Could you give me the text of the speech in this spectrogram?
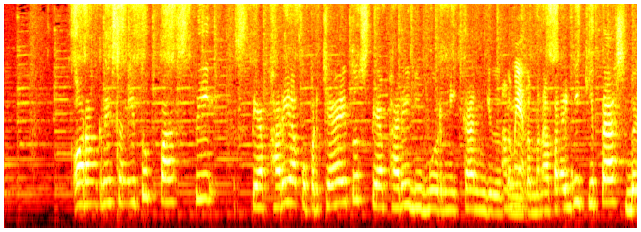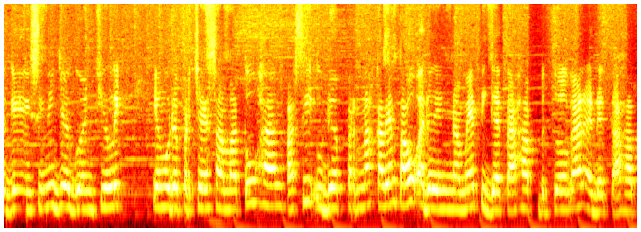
orang Kristen itu pasti setiap hari aku percaya itu setiap hari dimurnikan gitu Amin. teman-teman. Apalagi kita sebagai di sini jagoan cilik yang udah percaya sama Tuhan, pasti udah pernah kalian tahu ada yang namanya tiga tahap, betul kan? Ada tahap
